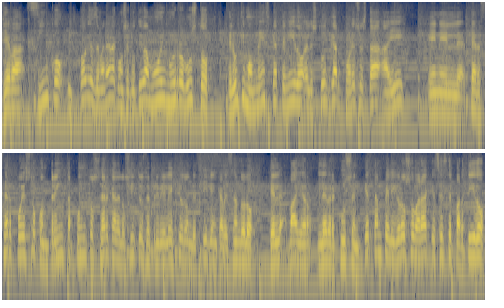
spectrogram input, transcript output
lleva cinco victorias de manera consecutiva, muy, muy robusto. El último mes que ha tenido el Stuttgart, por eso está ahí en el tercer puesto con 30 puntos cerca de los sitios de privilegio donde sigue encabezándolo el Bayer Leverkusen. ¿Qué tan peligroso que es este partido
